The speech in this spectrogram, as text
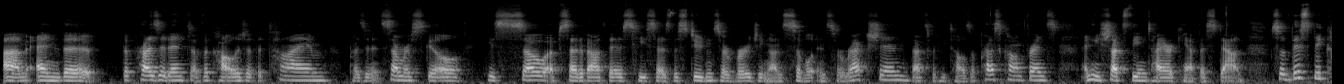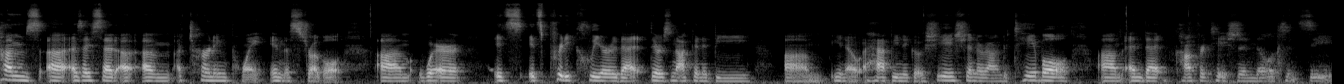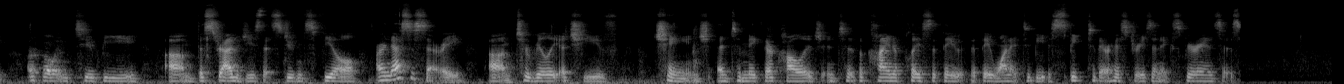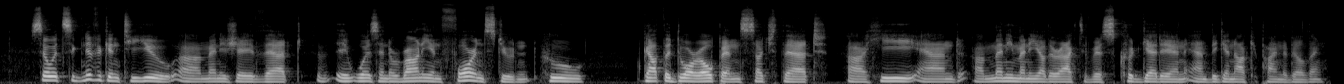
Um, and the the president of the college at the time, President Summerskill, he's so upset about this. He says the students are verging on civil insurrection. That's what he tells a press conference, and he shuts the entire campus down. So this becomes, uh, as I said, a, um, a, turning point in the struggle um, where it's it's pretty clear that there's not going to be um, you know a happy negotiation around a table, um, and that confrontation and militancy are going to be um, the strategies that students feel are necessary um, to really achieve change and to make their college into the kind of place that they that they want it to be to speak to their histories and experiences. So it's significant to you, uh, Manijeh, that it was an Iranian foreign student who got the door open such that uh, he and uh, many, many other activists could get in and begin occupying the building.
